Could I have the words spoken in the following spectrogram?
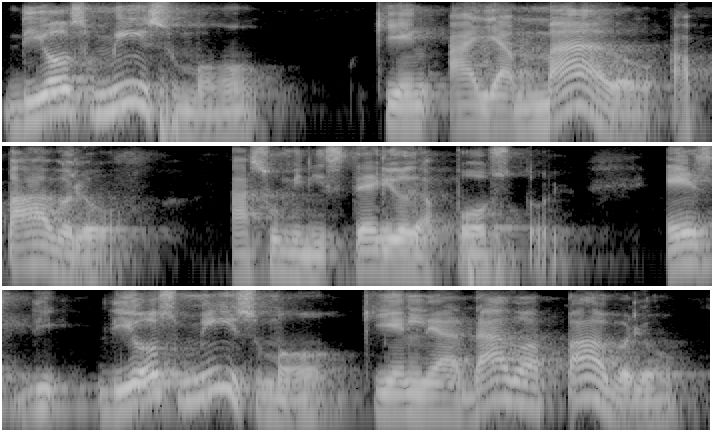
Dios mismo quien ha llamado a Pablo a su ministerio de apóstol. Es Dios mismo quien le ha dado a Pablo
